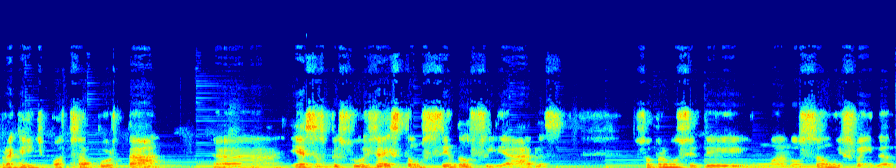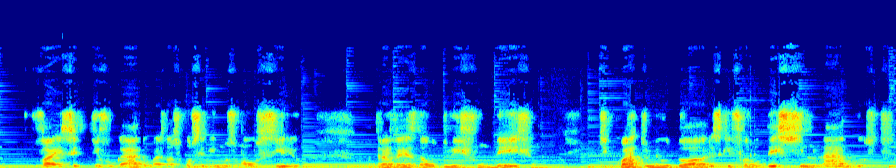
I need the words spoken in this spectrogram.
para que a gente possa aportar. Ah, essas pessoas já estão sendo auxiliadas só para você ter uma noção, isso ainda vai ser divulgado, mas nós conseguimos um auxílio através da Outreach Foundation de 4 mil dólares que foram destinados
